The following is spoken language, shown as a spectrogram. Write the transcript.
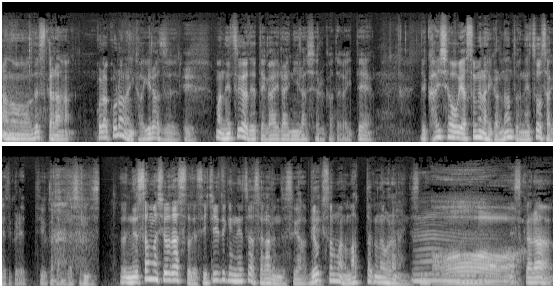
あのですからこれはコロナに限らず、ええ、まあ、熱が出て外来にいらっしゃる方がいてで会社を休めないからなんとか熱を下げてくれっていう方がいらっしゃるんです。熱冷ましを出すとです一時的に熱は下がるんですが病気そのものは全く治らないんですね。ですから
